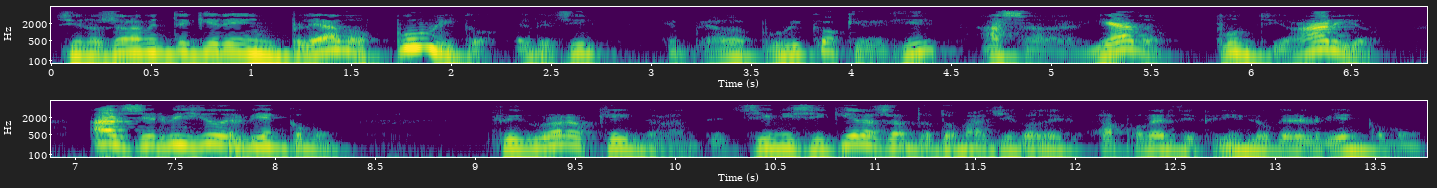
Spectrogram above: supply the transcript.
sino solamente quieren empleados públicos, es decir, empleados públicos quiere decir asalariados, funcionarios, al servicio del bien común. Figuraros qué ignorante, si ni siquiera Santo Tomás llegó a poder definir lo que era el bien común.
